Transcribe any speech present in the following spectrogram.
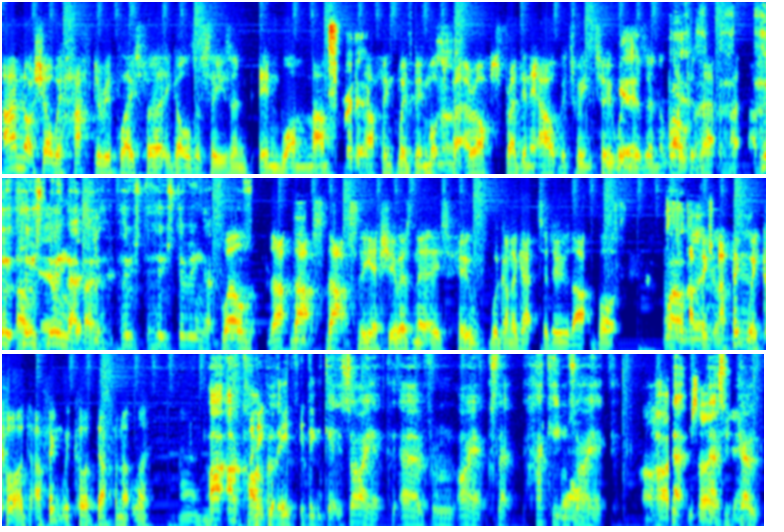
I, I'm not sure we have to replace 30 goals a season in one man. Spread it. I think we'd be much No. better off spreading it out between two wingers and Well, Lacazette. I- I who, felt. who's doing that definitely. though? Who's who's doing that? for us? Well, that, that's that's the issue, isn't it? Is who we're going to get to do that. But well, I think I think yeah. we could. I think we could definitely. Um, I, I can't believe it- we didn't get Ziyech uh, from Ajax. That Hakim Yeah. Ziyech. I'll have That, him, so, that's a yeah. joke.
